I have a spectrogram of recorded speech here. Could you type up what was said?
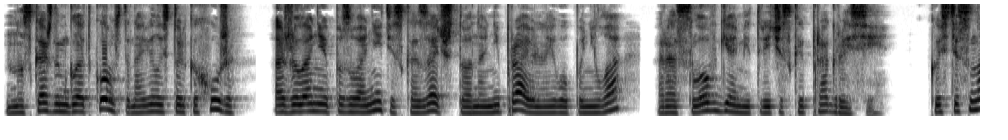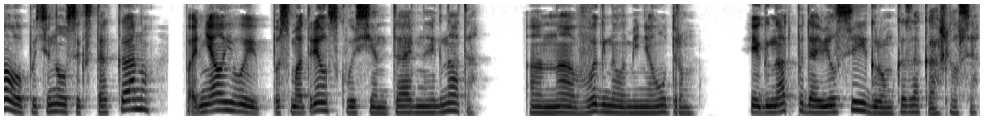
но с каждым глотком становилось только хуже, а желание позвонить и сказать, что она неправильно его поняла, росло в геометрической прогрессии. Костя снова потянулся к стакану, поднял его и посмотрел сквозь янтарь на Игната. Она выгнала меня утром. Игнат подавился и громко закашлялся.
